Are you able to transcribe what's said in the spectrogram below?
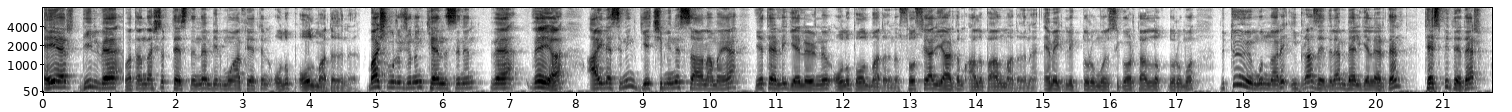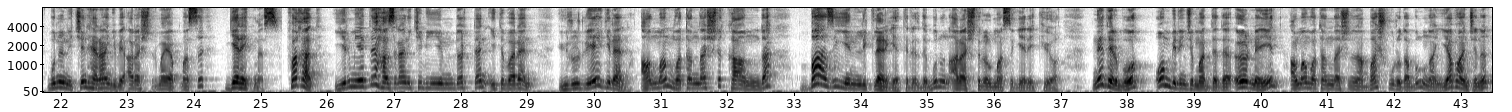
eğer dil ve vatandaşlık testinden bir muafiyetin olup olmadığını, başvurucunun kendisinin ve veya ailesinin geçimini sağlamaya yeterli gelirinin olup olmadığını, sosyal yardım alıp almadığını, emeklilik durumu, sigortalılık durumu bütün bunları ibraz edilen belgelerden tespit eder. Bunun için herhangi bir araştırma yapması gerekmez. Fakat 27 Haziran 2024'ten itibaren yürürlüğe giren Alman vatandaşlık kanununda bazı yenilikler getirildi. Bunun araştırılması gerekiyor. Nedir bu? 11. maddede örneğin Alman vatandaşlığına başvuruda bulunan yabancının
